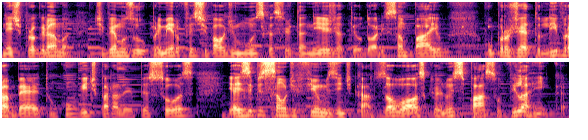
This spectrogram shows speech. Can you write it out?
Neste programa, tivemos o primeiro Festival de Música Sertaneja Teodoro Sampaio, o projeto Livro Aberto, um convite para ler pessoas, e a exibição de filmes indicados ao Oscar no espaço Vila Rica.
